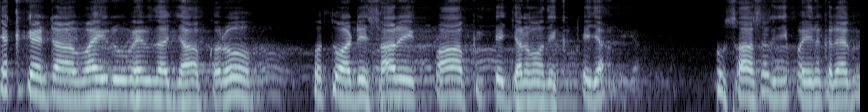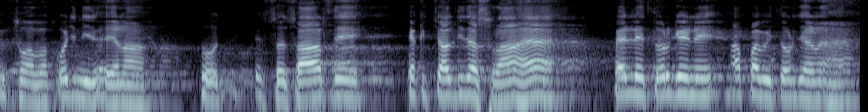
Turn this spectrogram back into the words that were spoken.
ਇੱਕ ਘੰਟਾ ਵਾਹਿਗੁਰੂ ਵਾਹਿਗੁਰੂ ਦਾ ਜਾਪ ਕਰੋ। ਉਹ ਤੁਹਾਡੇ ਸਾਰੇ ਪਾਪ ਕੀਤੇ ਜਨਮਾਂ ਦੇ ਕੱਟੇ ਜਾਣਗੇ ਉਹ ਸਾਸਕ ਜੀ ਭਜਨ ਕਰਿਆ ਕੋਈ ਸੁਆਵਾ ਕੁਝ ਨਹੀਂ ਰਹਿ ਜਾਣਾ। ਸੋ ਸੰਸਾਰ ਤੇ ਇੱਕ ਚਲਦੀ ਦਾ ਸਰਾਂ ਹੈ। ਪਹਿਲੇ ਤੁਰ ਗਏ ਨੇ, ਆਪਾਂ ਵੀ ਤੁਰ ਜਾਣਾ ਹੈ।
